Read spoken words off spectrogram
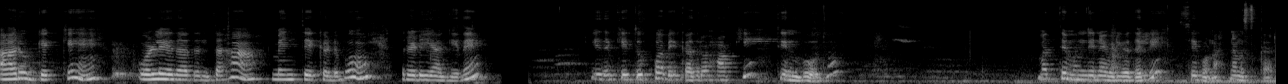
ಆರೋಗ್ಯಕ್ಕೆ ಒಳ್ಳೆಯದಾದಂತಹ ಮೆಂತೆ ಕಡುಬು ರೆಡಿಯಾಗಿದೆ. ಇದಕ್ಕೆ ತುಪ್ಪ ಬೇಕಾದರೂ ಹಾಕಿ ತಿನ್ಬೋದು. ಮತ್ತೆ ಮುಂದಿನ ವಿಡಿಯೋದಲ್ಲಿ ಸಿಗೋಣ. ನಮಸ್ಕಾರ.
